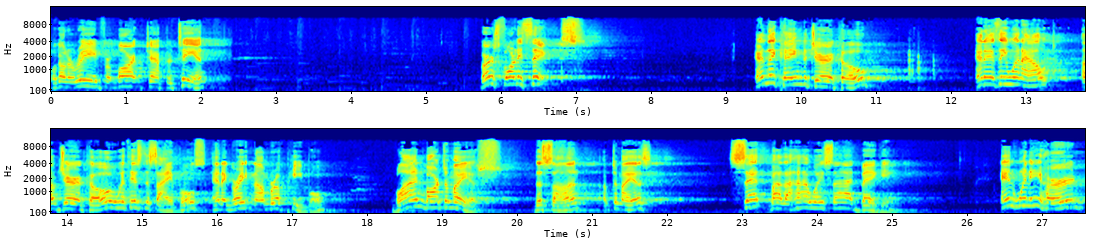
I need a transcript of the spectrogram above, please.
We're going to read from Mark chapter 10, verse 46. And they came to Jericho, and as he went out of Jericho with his disciples and a great number of people, blind Bartimaeus, the son of Timaeus, sat by the highway side begging. And when he heard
